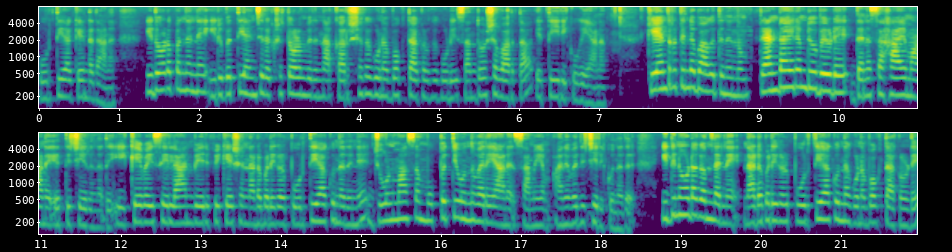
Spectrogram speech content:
പൂർത്തിയാക്കേണ്ടതാണ്. ഇതോടൊപ്പം തന്നെ ഇരുപത്തിയഞ്ച് ലക്ഷത്തോളം വരുന്ന കർഷക ഗുണഭോക്താക്കൾക്ക് കൂടി സന്തോഷ വാർത്ത എത്തിയിരിക്കുകയാണ്. കേന്ദ്രത്തിന്റെ ഭാഗത്തു നിന്നും രണ്ടായിരം രൂപയുടെ ധനസഹായമാണ് എത്തിച്ചേരുന്നത്. E K Y C land verification നടപടികൾ പൂർത്തിയാക്കുന്നതിന് ജൂൺ മാസം മുപ്പത്തിയൊന്ന് വരെയാണ് സമയം അനുവദിച്ചിരിക്കുന്നത്. ഇതിനോടകം തന്നെ നടപടികൾ പൂർത്തിയാക്കുന്ന ഗുണഭോക്താക്കളുടെ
